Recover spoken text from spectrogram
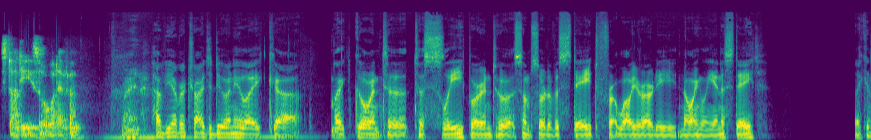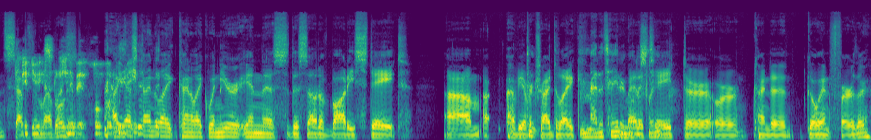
studies or whatever. Right. Have you ever tried to do any like uh, like go into to sleep or into a, some sort of a state for, while you're already knowingly in a state, like Can inception levels? a bit more? what I guess kind of like kind of like when you're in this this out of body state. Um, uh, have you ever To tried to like Meditate or go to sleep? meditate or or kind of go in further?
